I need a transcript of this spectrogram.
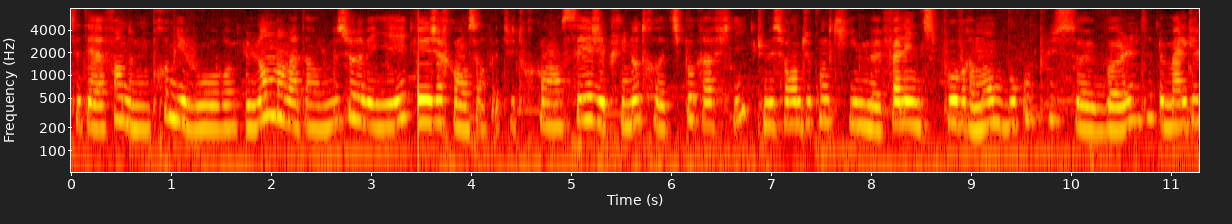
C'était la fin de mon premier jour. Le lendemain matin, je me suis réveillée et j'ai recommencé en fait. J'ai tout recommencé, j'ai pris une autre typographie. Je me suis rendu compte qu'il me fallait une typo vraiment beaucoup plus euh, bold. Malgré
